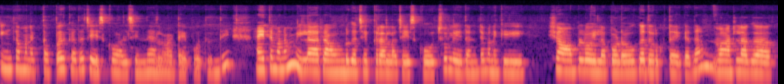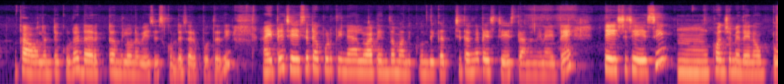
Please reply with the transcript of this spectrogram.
ఇంకా మనకు తప్పదు కదా చేసుకోవాల్సిందే అలవాటు అయిపోతుంది అయితే మనం ఇలా రౌండ్గా చక్రాల్లా చేసుకోవచ్చు. లేదంటే మనకి షాప్లో ఇలా పొడవుగా దొరుకుతాయి కదా వాటిలాగా కావాలంటే కూడా డైరెక్ట్ అందులోనే వేసేసుకుంటే సరిపోతుంది. అయితే చేసేటప్పుడు తినే అలవాటు ఎంతమందికి ఉంది. ఖచ్చితంగా టేస్ట్ చేస్తాను నేనైతే. టేస్ట్ చేసి కొంచెం ఏదైనా ఉప్పు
